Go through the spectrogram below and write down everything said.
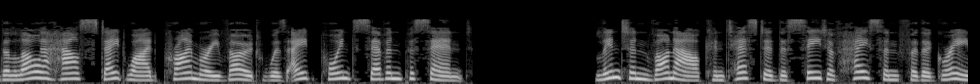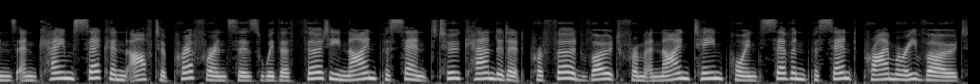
The lower house statewide primary vote was 8.7%. Lynton Vonow contested the seat of Heysen for the Greens and came second after preferences with a 39% two-candidate preferred vote from a 19.7% primary vote.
